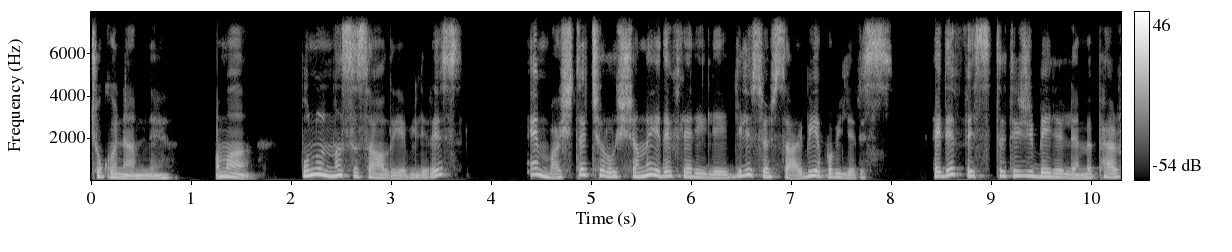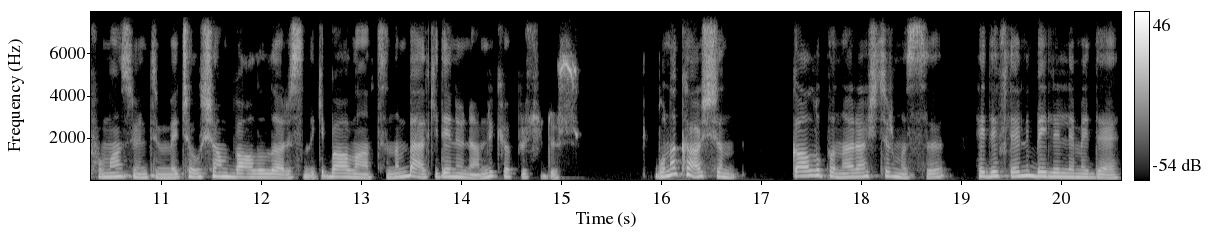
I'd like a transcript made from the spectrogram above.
çok önemli. Ama bunu nasıl sağlayabiliriz? En başta çalışanı hedefleriyle ilgili söz sahibi yapabiliriz. Hedef ve strateji belirleme, performans yönetimi ve çalışan bağlılığı arasındaki bağlantının belki de en önemli köprüsüdür. Buna karşın Gallup'un araştırması hedeflerini belirlemede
